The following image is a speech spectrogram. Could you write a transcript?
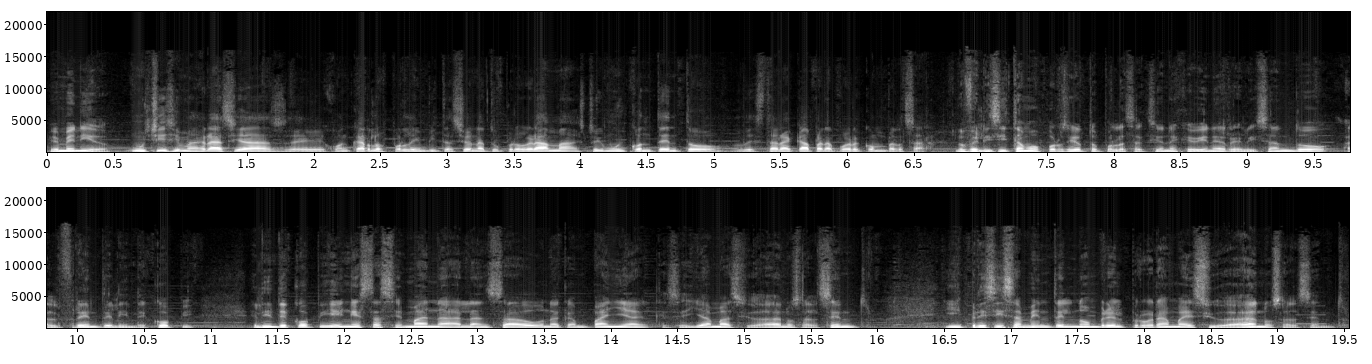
Bienvenido. Muchísimas gracias, eh, Juan Carlos, por la invitación a tu programa. Estoy muy contento de estar acá para poder conversar. Lo felicitamos, por cierto, por las acciones que viene realizando al frente del Indecopi. El Indecopi en esta semana ha lanzado una campaña que se llama Ciudadanos al Centro y precisamente el nombre del programa es Ciudadanos al Centro.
